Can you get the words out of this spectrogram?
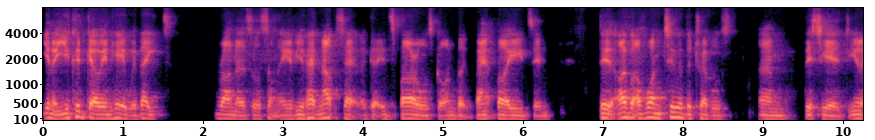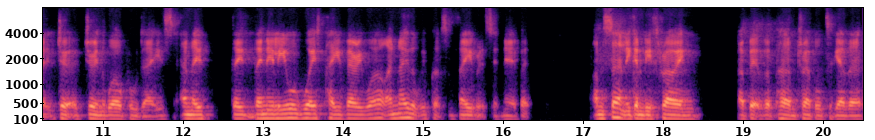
you know you could go in here with eight runners or something. If you've had an upset, Inspiral's gone, but Baaeed's in. I've I've won two of the trebles um, this year, you know, during the World Pool days, and they they they nearly always pay very well. I know that we've got some favourites in here, but I'm certainly going to be throwing a bit of a perm treble together.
